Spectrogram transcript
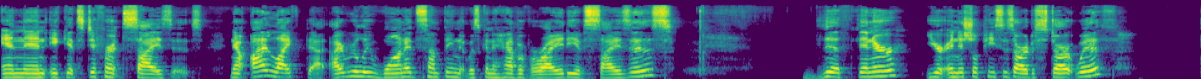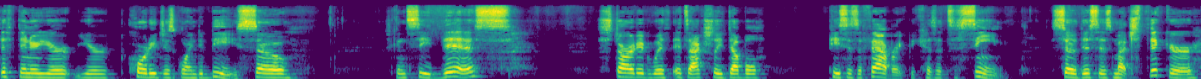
and then it gets different sizes. Now, I like that. I really wanted something that was going to have a variety of sizes. The thinner your initial pieces are to start with, the thinner your, your cordage is going to be. So, as you can see, this started with, it's actually double pieces of fabric because it's a seam. So this is much thicker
